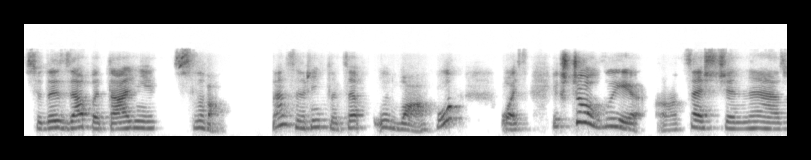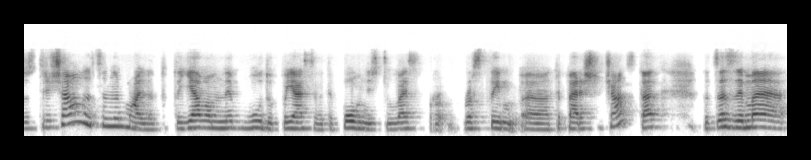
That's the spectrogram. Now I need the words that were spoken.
сюди запитальні слова. Зверніть на це увагу. Ось, якщо ви це ще не зустрічали, це нормально. Тобто я вам не буду пояснювати повністю весь про- простий е, теперішній час, так? Бо це займе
